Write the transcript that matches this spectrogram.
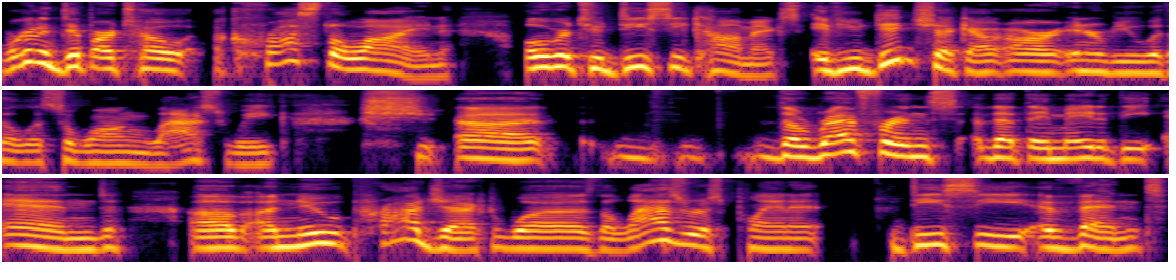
we're gonna dip our toe across the line over to DC Comics. If you did check out our interview with Alyssa Wong last week, uh, the reference that they made at the end of a new project was the Lazarus Planet DC event.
